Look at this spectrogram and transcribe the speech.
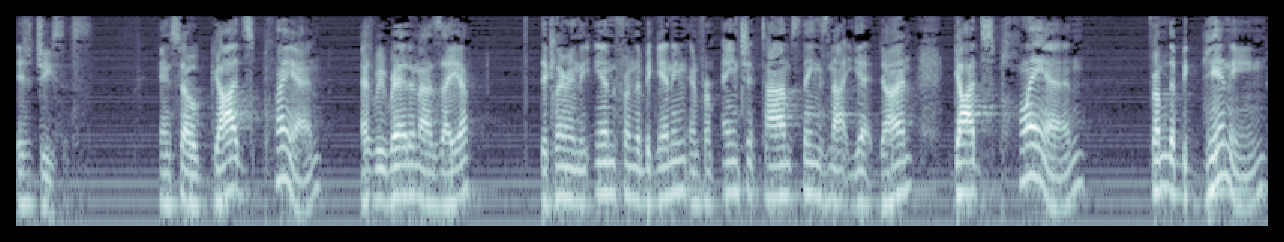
is Jesus. And so God's plan, as we read in Isaiah, declaring the end from the beginning and from ancient times, things not yet done. God's plan from the beginning,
